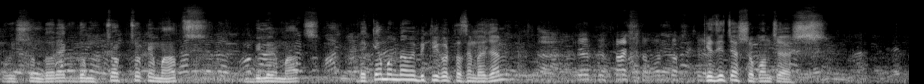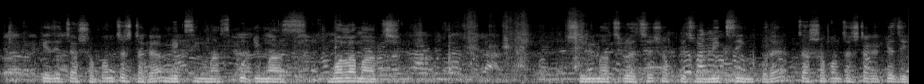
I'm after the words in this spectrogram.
খুবই সুন্দর, একদম চকচকে মাছ, বিলের মাছ। কেমন দামে বিক্রি করতেছেন ভাইজান? কেজি চারশো পঞ্চাশ। কেজি চারশো পঞ্চাশ টাকা, মিক্সিং মাছ, পুঁটি মাছ, মলা মাছ, শিং মাছ রয়েছে সব কিছু মিক্সিং করে চারশো পঞ্চাশ টাকা কেজি।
